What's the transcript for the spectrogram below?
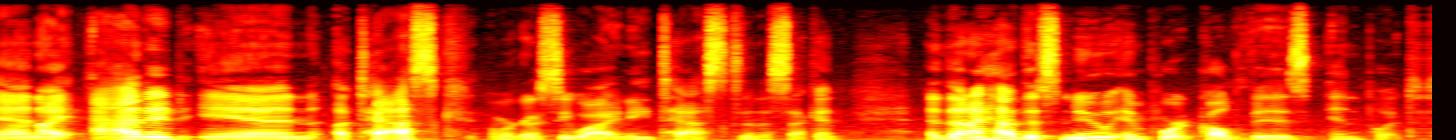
And I added in a task, and we're going to see why I need tasks in a second. And then I have this new import called viz input.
